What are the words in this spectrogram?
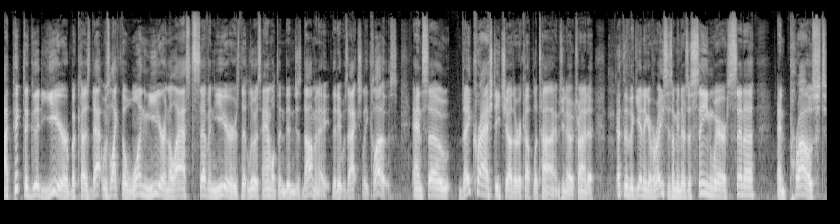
I picked a good year because that was like the one year in the last seven years that Lewis Hamilton didn't just dominate, that it was actually close. And so they crashed each other a couple of times, you know, trying to, at the beginning of races. I mean, there's a scene where Senna and Prost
